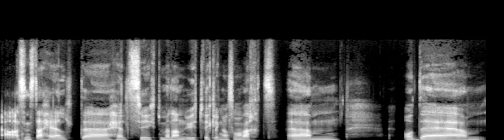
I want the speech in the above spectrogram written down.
Ja, jeg syns det er helt, eh, helt sykt med den utviklinga som har vært. Um, og det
